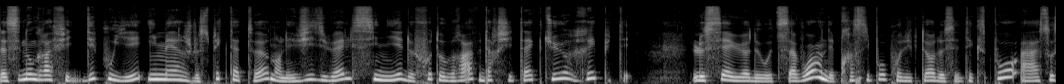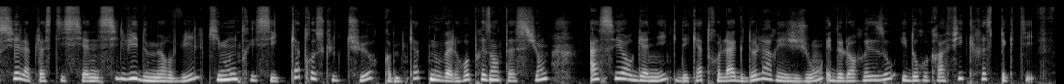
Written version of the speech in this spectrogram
La scénographie dépouillée immerge le spectateur dans les visuels signés de photographes d'architecture réputés. Le CAUE de Haute-Savoie, un des principaux producteurs de cette expo, a associé la plasticienne Sylvie de Meurville qui montre ici quatre sculptures comme quatre nouvelles représentations assez organiques des quatre lacs de la région et de leurs réseaux hydrographiques respectifs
